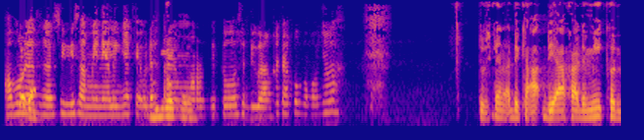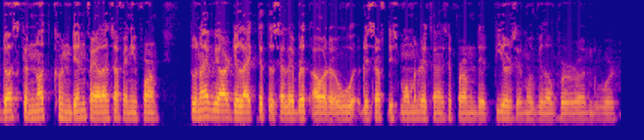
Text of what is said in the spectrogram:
kamu lihat gak sih Lisa Minnelli-nya kayak udah iya, tremor gitu, sedih banget aku pokoknya lah. Terus kan the, the Academy does cannot condemn violence of any form. Tonight we are delighted to celebrate our deserve this moment recognition from their peers and movie lover around the world.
